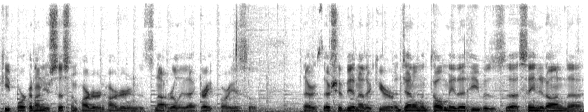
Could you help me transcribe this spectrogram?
keep working on your system harder and harder, and it's not really that great for you. So there, there should be another cure. A gentleman told me that he was uh, seeing it on the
